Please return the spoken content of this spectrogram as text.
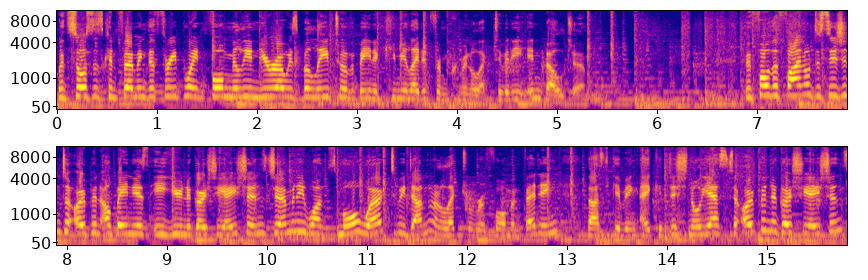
with sources confirming the 3.4 million euro is believed to have been accumulated from criminal activity in Belgium. Before the final decision to open Albania's EU negotiations, Germany wants more work to be done on electoral reform and vetting, thus giving a conditional yes to open negotiations,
